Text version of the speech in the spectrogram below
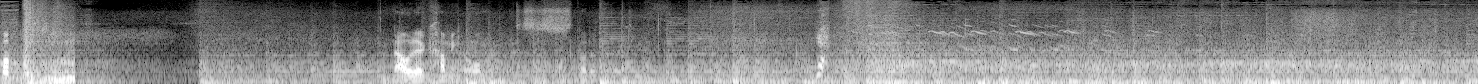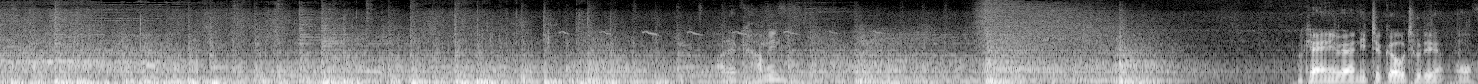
Pop! Now they're coming. Oh my god, this is not a good idea. Yeah. Are they coming? Okay, anyway, I need to go to the... Oh.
